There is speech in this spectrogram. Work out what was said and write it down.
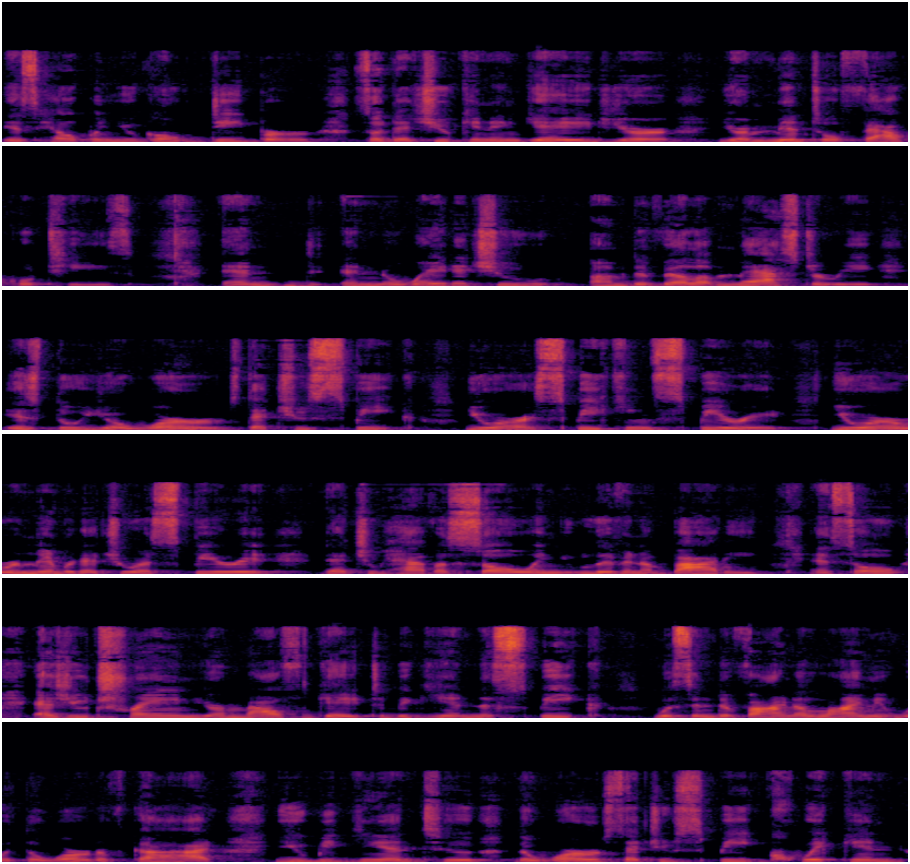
is helping you go deeper so that you can engage your, your mental faculties. And, and the way that you um, develop mastery is through your words that you speak. You are a speaking spirit. You are remember that you're a spirit, that you have a soul, and you live in a body. And so, as you train your mouth gate to begin to speak what's in divine alignment with the word of God, you begin to, the words that you speak quicken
